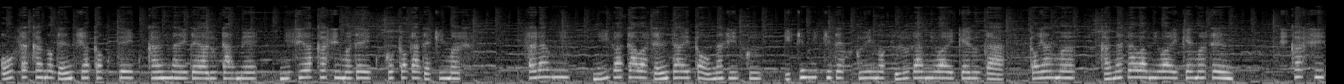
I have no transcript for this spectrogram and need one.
大阪の電車特定区間内であるため、西明石まで行くことができます。さらに、新潟は仙台と同じく、1日で福井の敦賀には行けるが、富山、金沢には行けません。しかし、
